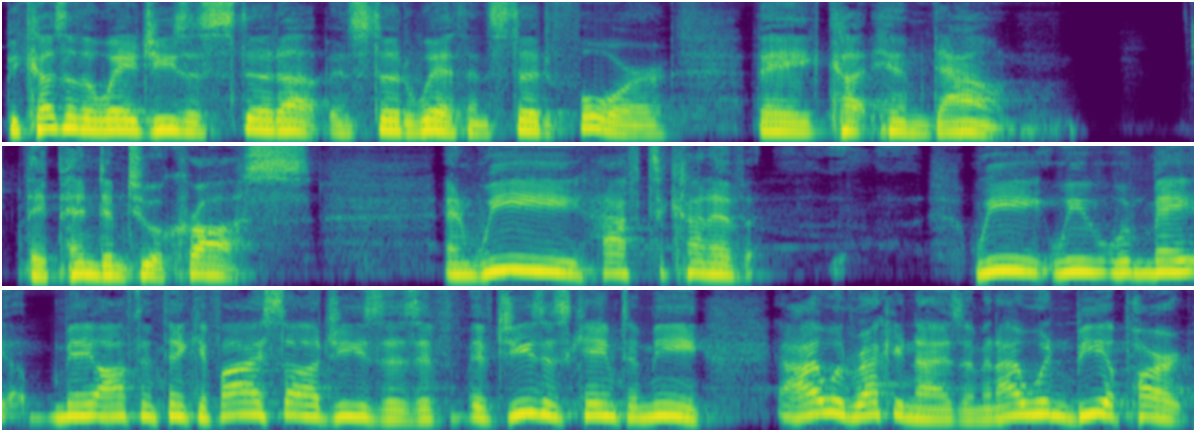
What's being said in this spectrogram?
Because of the way Jesus stood up and stood with and stood for, they cut him down. They pinned him to a cross. And we have to kind of we we may may often think if I saw Jesus, if if Jesus came to me, I would recognize him and I wouldn't be a part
